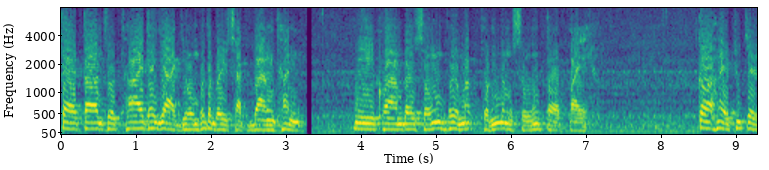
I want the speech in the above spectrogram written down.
แต่ตอนสุดท้ายถ้าญาติโยมพุทธบริษัทบางท่าน มีความประสงค์เพื่อมรรคผลต้องสูงต่อไป ก็ให้พิจาร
